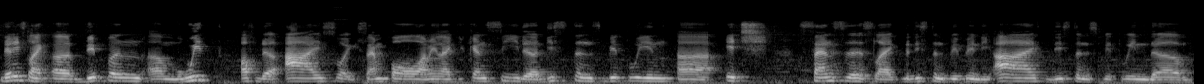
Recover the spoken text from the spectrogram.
there is like a different um, width of the eyes. For example, I mean like you can see the distance between uh, each senses, like the distance between the eyes, the distance between the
